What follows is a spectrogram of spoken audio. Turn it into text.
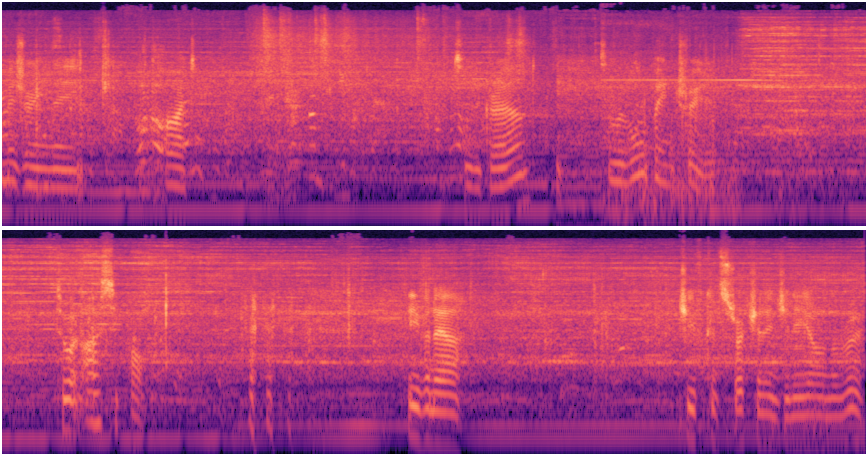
measuring the height to the ground. So we've all been treated to an icy pop. Even our chief construction engineer on the roof.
